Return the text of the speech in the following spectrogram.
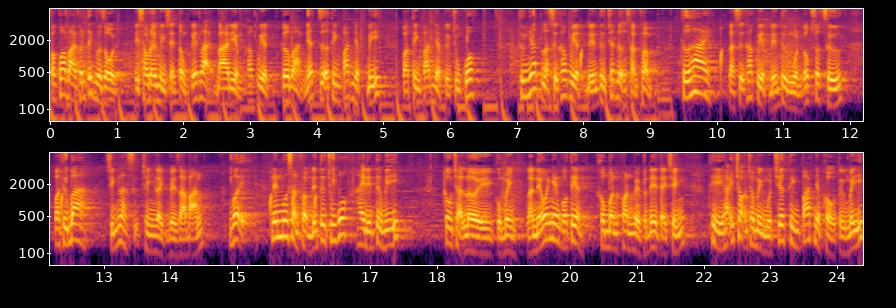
Và qua bài phân tích vừa rồi thì sau đây mình sẽ tổng kết lại 3 điểm khác biệt cơ bản nhất giữa ThinkPad nhập Mỹ và ThinkPad nhập từ Trung Quốc. Thứ nhất là sự khác biệt đến từ chất lượng sản phẩm. Thứ hai là sự khác biệt đến từ nguồn gốc xuất xứ. Và thứ ba chính là sự chênh lệch về giá bán. Vậy nên mua sản phẩm đến từ Trung Quốc hay đến từ Mỹ? Câu trả lời của mình là nếu anh em có tiền, không băn khoăn về vấn đề tài chính thì hãy chọn cho mình một chiếc ThinkPad nhập khẩu từ Mỹ.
